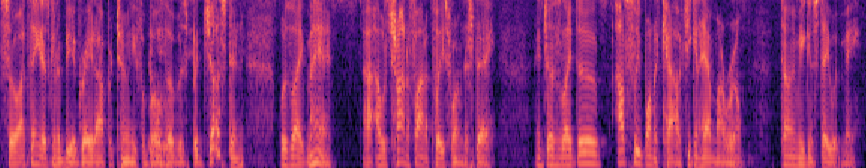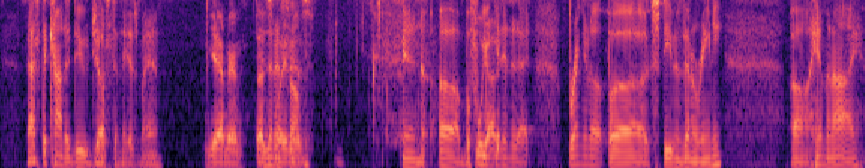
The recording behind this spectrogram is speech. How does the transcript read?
So I think that's going to be a great opportunity for both of us. But Justin was like, man, I, I was trying to find a place for him to stay. And Justin's like, dude, I'll sleep on the couch. He can have my room. Tell him he can stay with me. That's the kind of dude Justin is, man. Yeah, man. That's Isn't the way it something? is. And uh, before you got get it. into that, bringing up uh, Stephen Venerini, uh, him and I,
